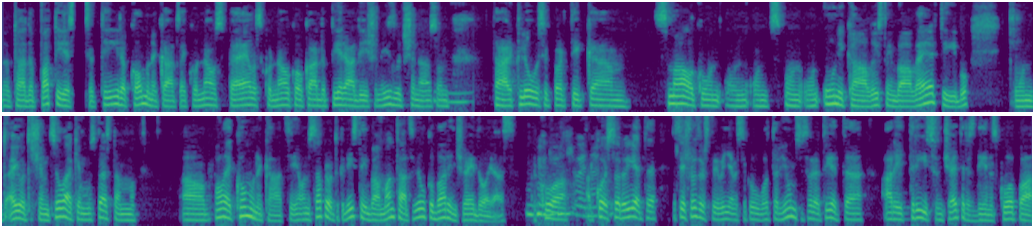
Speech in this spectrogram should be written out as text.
nu, tāda patiesa, tīra komunikācija, kur nav spēles, kur nav kaut kāda pierādīšana, izlikšanās, un tā ir kļuvusi par tik um, smalku un, un, un, un, un unikālu īstenībā vērtību. Un ejot ar šiem cilvēkiem, mums pēc tam uh, paliek komunikācija. Un saprotu, ka īstenībā man tāds vilku bariņš veidojās. Ar ko, Vai ar ko es varu iet? Es tieši uzrakstīju viņiem, es saku, ot ar jums es varētu iet uh, arī trīs un četras dienas kopā,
